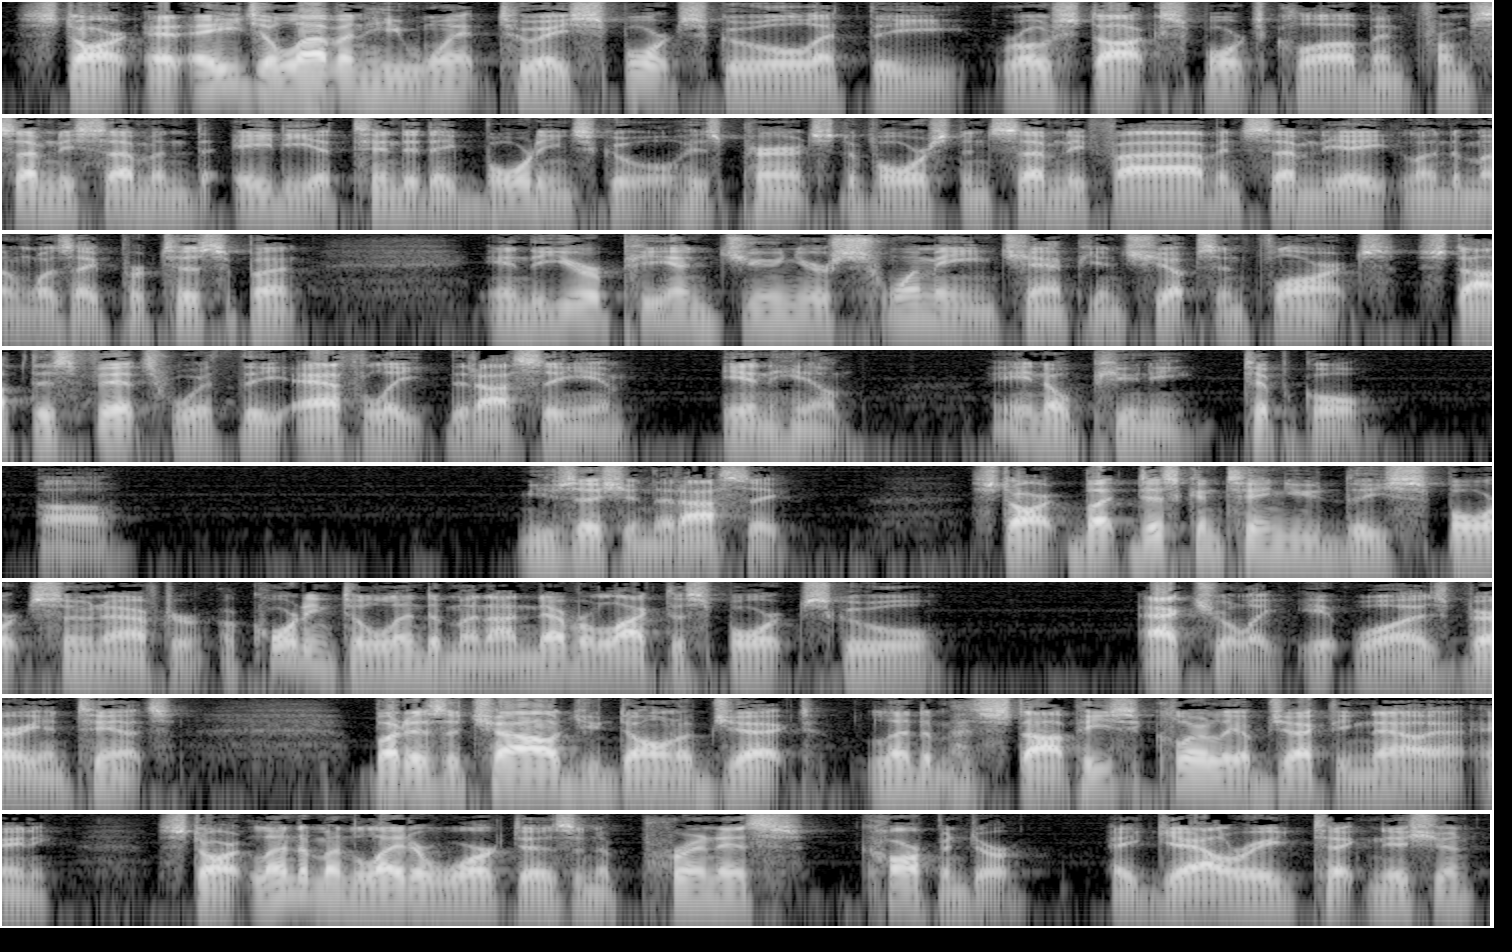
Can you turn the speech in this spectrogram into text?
Start at age 11. He went to a sports school at the Rostock Sports Club, and from 77 to 80 attended a boarding school. His parents divorced in 75 and 78. Lindemann was a participant in the European Junior Swimming Championships in Florence. Stop. This fits with the athlete that I see him in him. Ain't no puny, typical uh, musician that I see. Start, but discontinued the sport soon after. According to Lindemann, I never liked the sport school. Actually, it was very intense. But as a child, you don't object. Lindemann, stop. He's clearly objecting now, ain't he? Start. Lindemann later worked as an apprentice carpenter, a gallery technician,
